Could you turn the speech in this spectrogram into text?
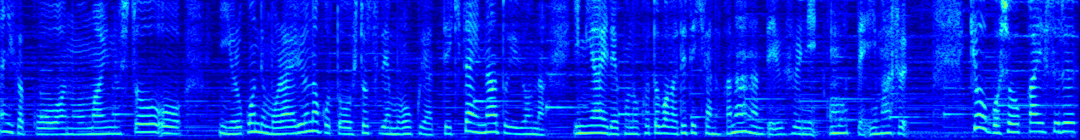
何かこうあの周りの人をに喜んでもらえるようなことを一つでも多くやっていきたいなというような意味合いでこの言葉が出てきたのかななんていうふうに思っています。今日ご紹介する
